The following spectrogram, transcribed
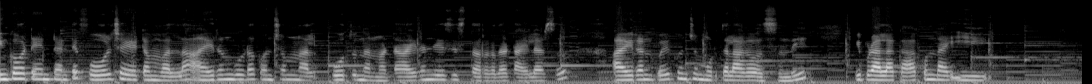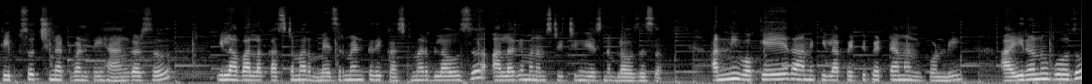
ఇంకోటి ఏంటంటే ఫోల్డ్ చేయటం వల్ల ఐరన్ కూడా కొంచెం నల్ పోతుందన్నమాట. ఐరన్ చేసి ఇస్తారు కదా టైలర్స్. ఐరన్ పోయి కొంచెం ముడతలాగా వస్తుంది. ఇప్పుడు అలా కాకుండా ఈ క్లిప్స్ వచ్చినటువంటి హ్యాంగర్స్ ఇలా వాళ్ళ కస్టమర్ మెజర్మెంట్ది కస్టమర్ బ్లౌజ్ అలాగే మనం స్టిచ్చింగ్ చేసిన బ్లౌజెస్. అన్నీ ఒకే దానికి ఇలా పెట్టి పెట్టామనుకోండి ఐరన్ పోదు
